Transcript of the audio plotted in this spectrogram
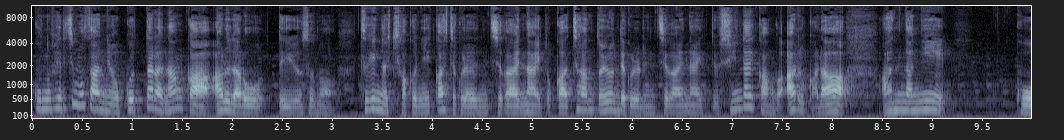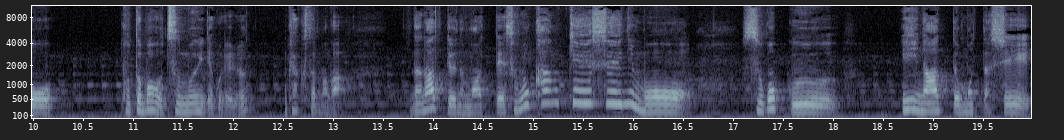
このフェリチモさんに送ったら何かあるだろうっていうその次の企画に生かしてくれるに違いないとかちゃんと読んでくれるに違いないっていう信頼感があるからあんなにこう言葉を紡いでくれるお客様がだなっていうのもあってその関係性にもすごくいいなって思ったし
